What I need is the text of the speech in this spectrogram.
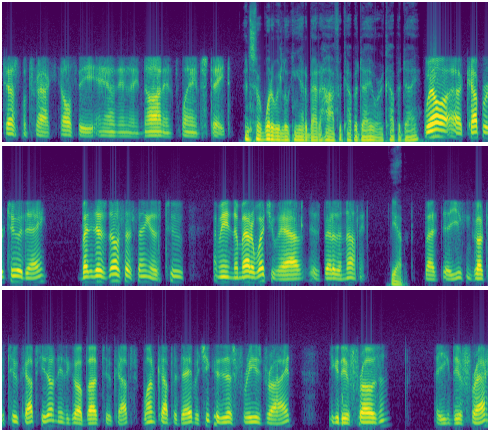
intestinal tract healthy and in a non-inflamed state. And so, what are we looking at? About a half a cup a day or a cup a day? Well, a cup or two a day, but there's no such thing as two. I mean, no matter what you have, is better than nothing. Yeah. But uh, you can go up to two cups. You don't need to go above two cups. One cup a day, but you could do this freeze dried. You could do frozen. Uh, you can do fresh.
